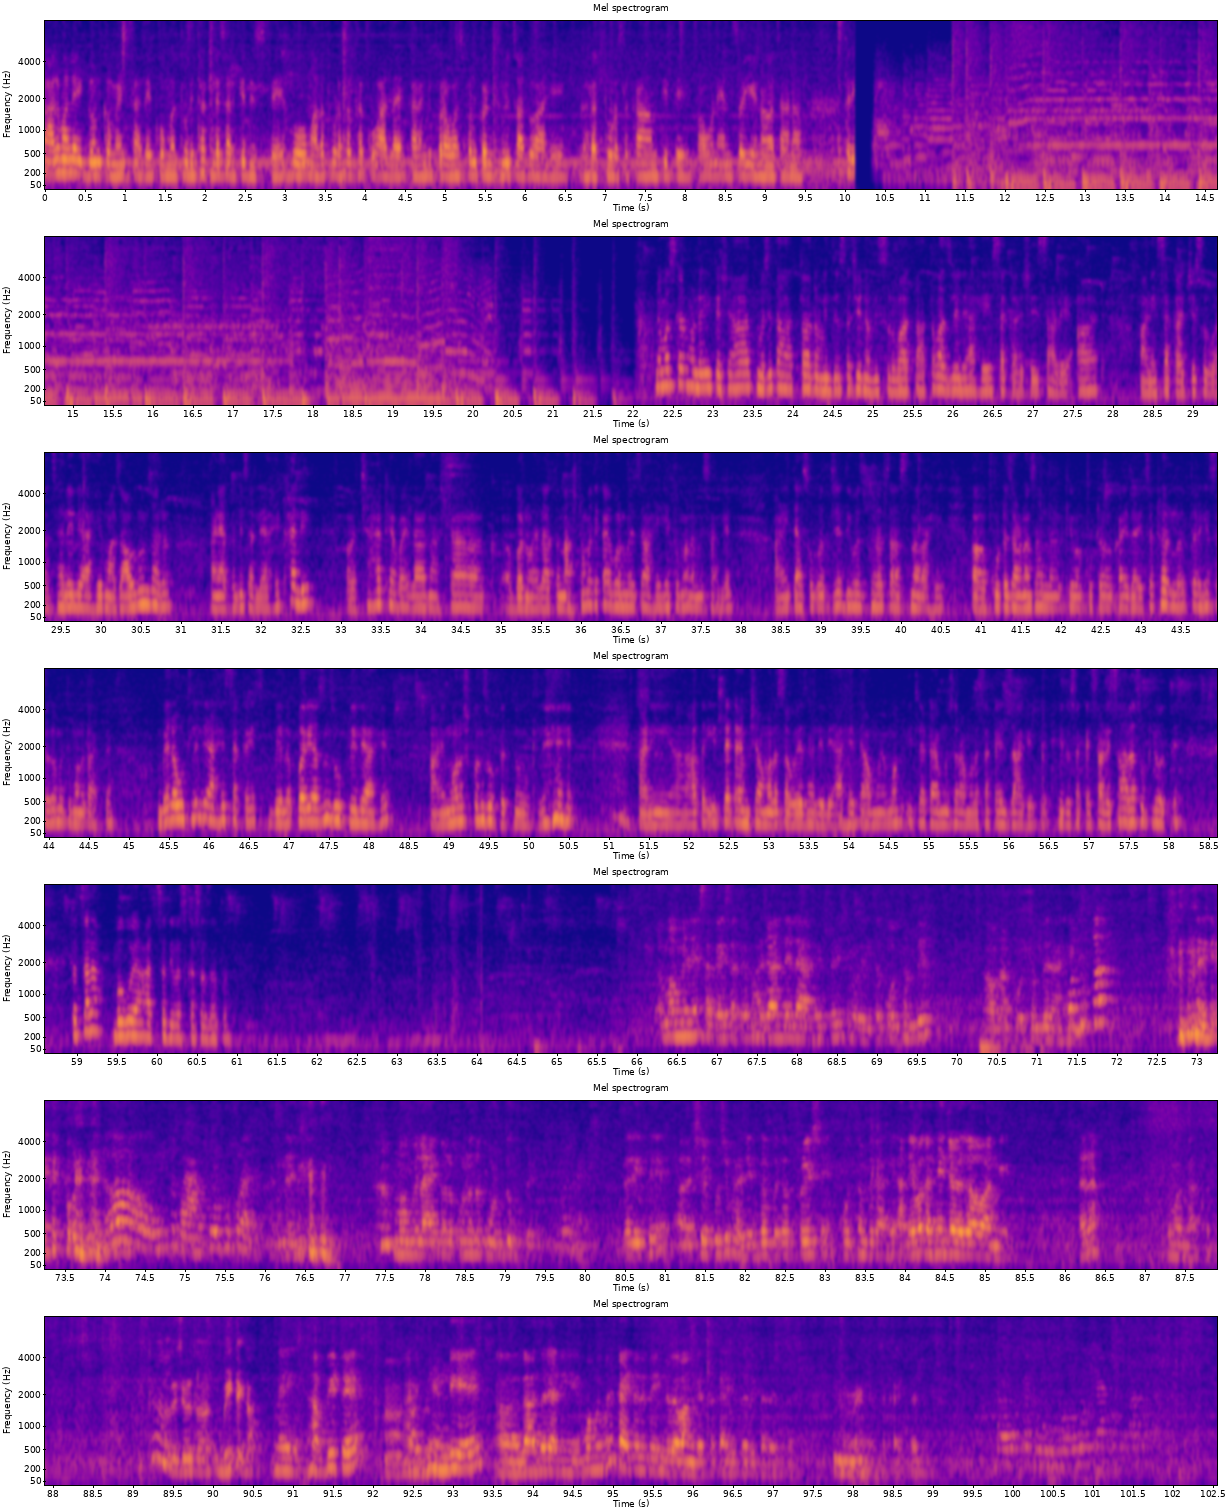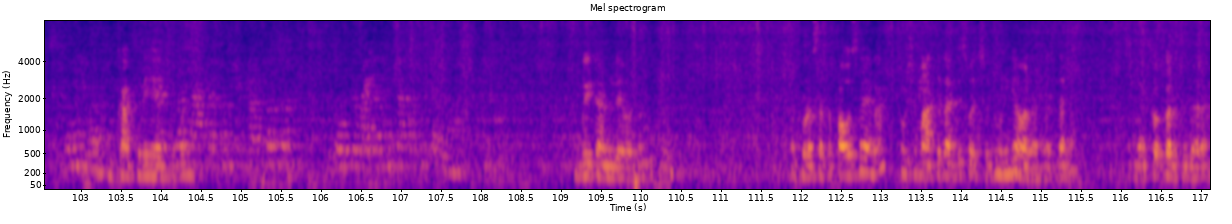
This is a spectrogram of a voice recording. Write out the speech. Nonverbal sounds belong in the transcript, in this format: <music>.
काल मला एक दोन कमेंट्स आले कोमल थोडी थकल्यासारखी दिसते. हो मला थोडासा थकवा आला आहे कारण की प्रवास पण कंटिन्यू चालू आहे. घरात थोडंसं काम तिथे पाहुण्यांचं येणं जाणं. तरी नमस्कार मंडळी कशा आहात? मजेत आहात नवीन दिवसाची नवीन सुरुवात. आता वाजलेली आहे सकाळचे साडेआठ. आणि सकाळची सुरुवात झालेली आहे. माझं आवरून झालं आणि आता मी चालले आहे खाली. चहा ठेवायला नाश्ता बनवायला. तर नाश्त्यामध्ये काय बनवायचं आहे हे तुम्हाला मी सांगेन. आणि त्यासोबत जे दिवसभराचं असणार आहे कुठं जाणं झालं किंवा कुठं काय जायचं ठरलं तर हे सगळं मी तुम्हाला दाखवेन. बेला उठलेली आहे सकाळीच. बेला परी अजून झोपलेली आहे आणि मनोज पण झोपेतनं उठले. <laughs> आणि आता इथल्या टाईमची आम्हाला सवय झालेली आहे. त्यामुळे मग इथल्या टाईमनुसार आम्हाला सकाळी जाग येते. मी तर सकाळी साडेसहालाच उठले होते. तर चला बघूया आजचा दिवस कसा जातो. मम्मीने सकाळी सकाळी भाज्या आणलेल्या आहेत फ्रेश इथं कोथिंबीर गावरान कोथिंबीर आहे. नाही, नाही. मम्मीला ऐकायला कोणाचं पोट दुखते तर इथे शेपूची भाजी एकदम बघा फ्रेश आहे कोथिंबीर आहे. आणि बघा हे जळगाव वांगे. है ना? तुम्हाला त्याच्यामध्ये बीट आहे का? नाही हा बीट आहे आणि. भेंडी आहे गाजर आहे आणि मम्मी म्हणजे काहीतरी ते हिरव्या वांग्याचं काहीतरी करायचं. वांग्याचं काहीतरी. काकडी यायचं पण. बीट आणले बघा. थोडासा आता पाऊस आहे ना थोडीशी माती लागली स्वच्छ धुवून घ्यावं लागतात त्याला. मोकळं करते जरा.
